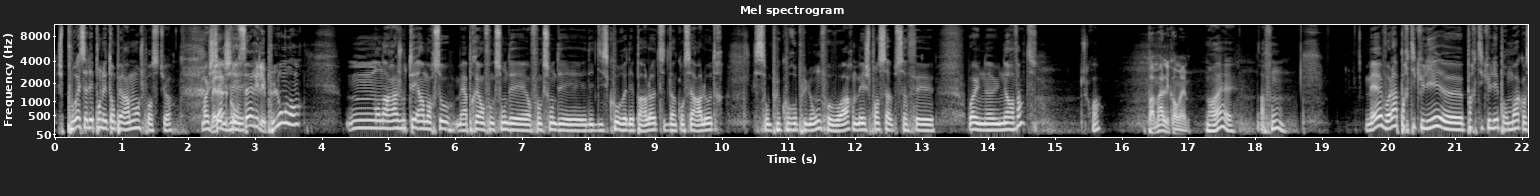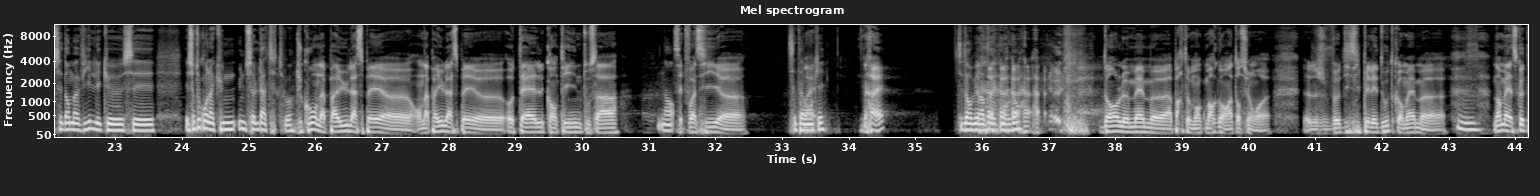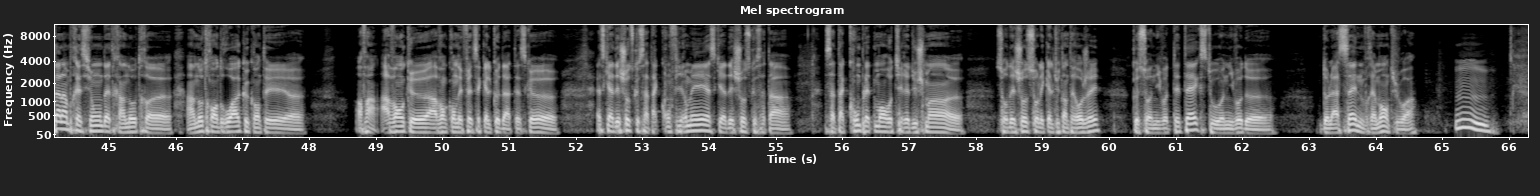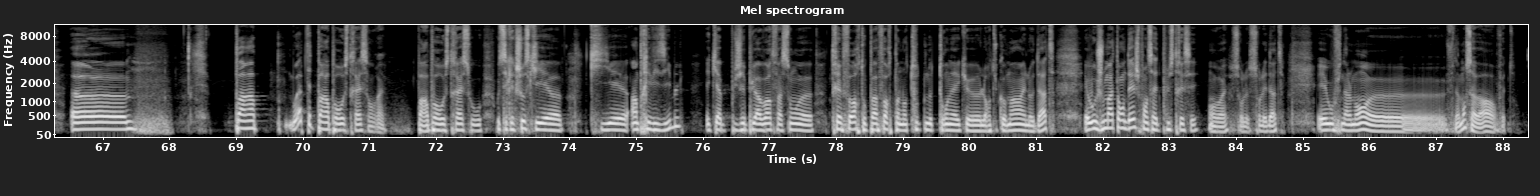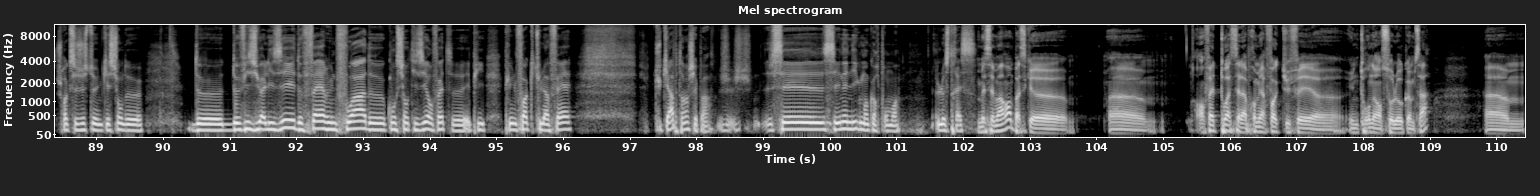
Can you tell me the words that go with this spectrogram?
Je pourrais, ça dépend des tempéraments, je pense, tu vois. Moi, je Mais sais là, le concert, il est plus long, non? Hmm, on a rajouté un morceau, mais après, en fonction des, en fonction des, des discours et des parlottes d'un concert à l'autre, ils sont plus courts ou plus longs, faut voir. Mais je pense que ça, ça fait ouais, une, une heure vingt, je crois. Pas mal quand même. Ouais, à fond. Mais voilà, particulier, euh, particulier pour moi quand c'est dans ma ville et que c'est et surtout qu'on a qu'une une seule date, tu vois. Du coup, on n'a pas eu l'aspect, euh, on n'a pas eu l'aspect euh, hôtel, cantine, tout ça. Non, Cette fois-ci, ça t'a Ouais. manqué. ouais, Tu dormiras pas avec Morgan. dans le même appartement que Morgan. Attention, je veux dissiper les doutes quand même. Hmm. Non, mais est-ce que tu as l'impression d'être un autre, un autre endroit que quand tu es. Enfin, avant que, qu'on ait fait ces quelques dates Est-ce que. Est-ce qu'il y a des choses que ça t'a confirmé? Est-ce qu'il y a des choses que ça t'a, ça t'a complètement retiré du chemin euh, sur des choses sur lesquelles tu t'interrogeais? Que ce soit au niveau de tes textes ou au niveau de, de la scène, vraiment, tu vois? Rap- ouais, peut-être par rapport au stress en vrai. Par rapport au stress où, où c'est quelque chose qui est, euh, qui est imprévisible et que j'ai pu avoir de façon euh, très forte ou pas forte pendant toute notre tournée avec euh, l'heure du commun et nos dates et où je m'attendais je pense à être plus stressé en vrai sur, sur les dates et où finalement euh, finalement ça va en fait je crois que c'est juste une question de de, visualiser, de faire une fois, de conscientiser en fait. Et puis, puis une fois que tu l'as fait, tu captes, hein, je sais pas. C'est, c'est une énigme encore pour moi, le stress. Mais c'est marrant parce que, euh, en fait, toi, c'est la première fois que tu fais euh, une tournée en solo comme ça. Euh,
